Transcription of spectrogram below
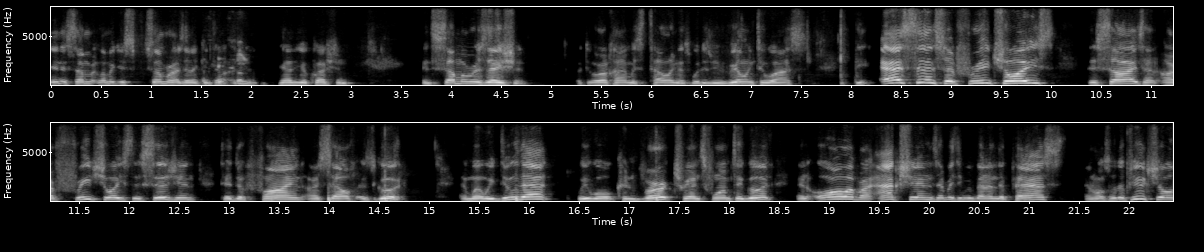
In a summer, let me just summarize and I can tell, your question. In summarization, what the Ohr is telling us, what he's revealing to us, the essence of free choice decides on our free choice decision to define ourselves as good. And when we do that, we will convert, transform to good, and all of our actions, everything we've done in the past, and also the future,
